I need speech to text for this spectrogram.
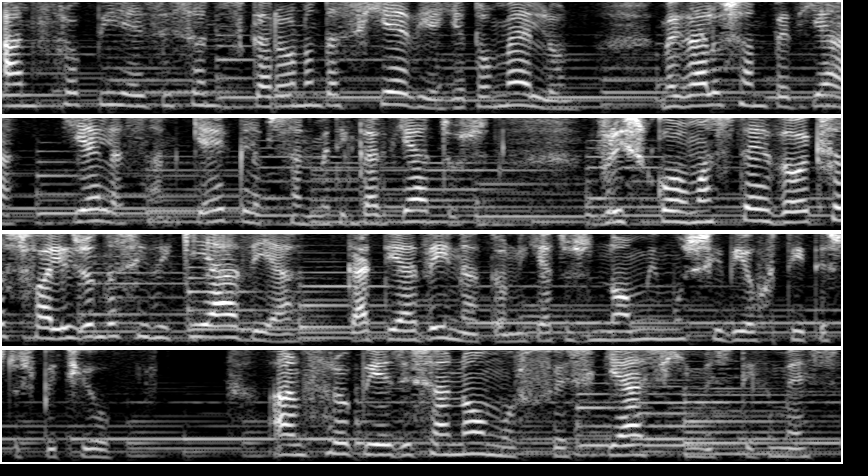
Άνθρωποι έζησαν σκαρώνοντας σχέδια για το μέλλον. Μεγάλωσαν παιδιά, γέλασαν και έκλεψαν με την καρδιά τους. Βρισκόμαστε εδώ εξασφαλίζοντας ειδική άδεια, κάτι αδύνατον για τους νόμιμους ιδιοκτήτες του σπιτιού. Άνθρωποι έζησαν όμορφες και άσχημες στιγμές.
